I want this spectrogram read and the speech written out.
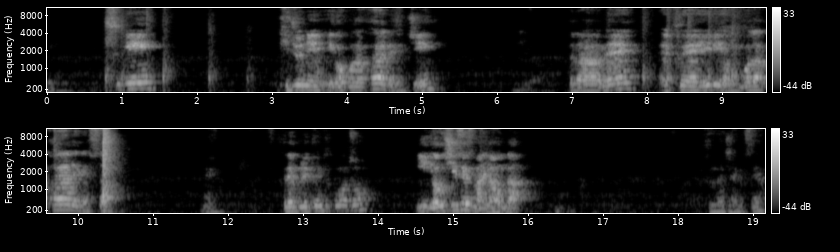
네. 축이 기준인 이것보다 커야 되겠지. 그 다음에 f의 1이 0보다 커야 되겠어. 네. 그래블리 프린트 뽑아줘. 이 여기 지수에서 많이 나온다. 무슨 말인지 알겠어요?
